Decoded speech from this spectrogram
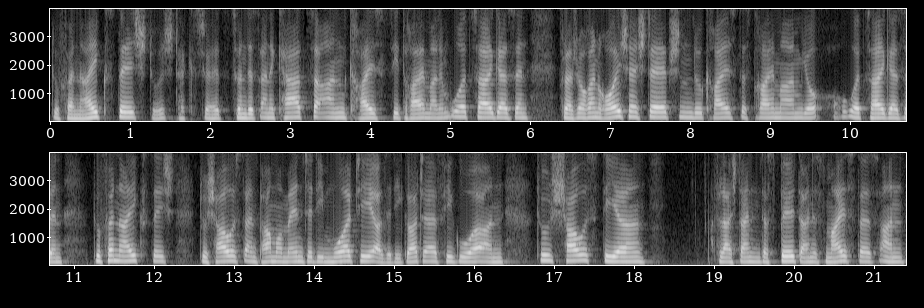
du verneigst dich, du zündest eine Kerze an, kreist sie dreimal im Uhrzeigersinn, vielleicht auch ein Räucherstäbchen, du kreist es dreimal im Uhrzeigersinn, du verneigst dich, du schaust ein paar Momente die Murti, also die Götterfigur an, du schaust dir vielleicht ein, das Bild deines Meisters an,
